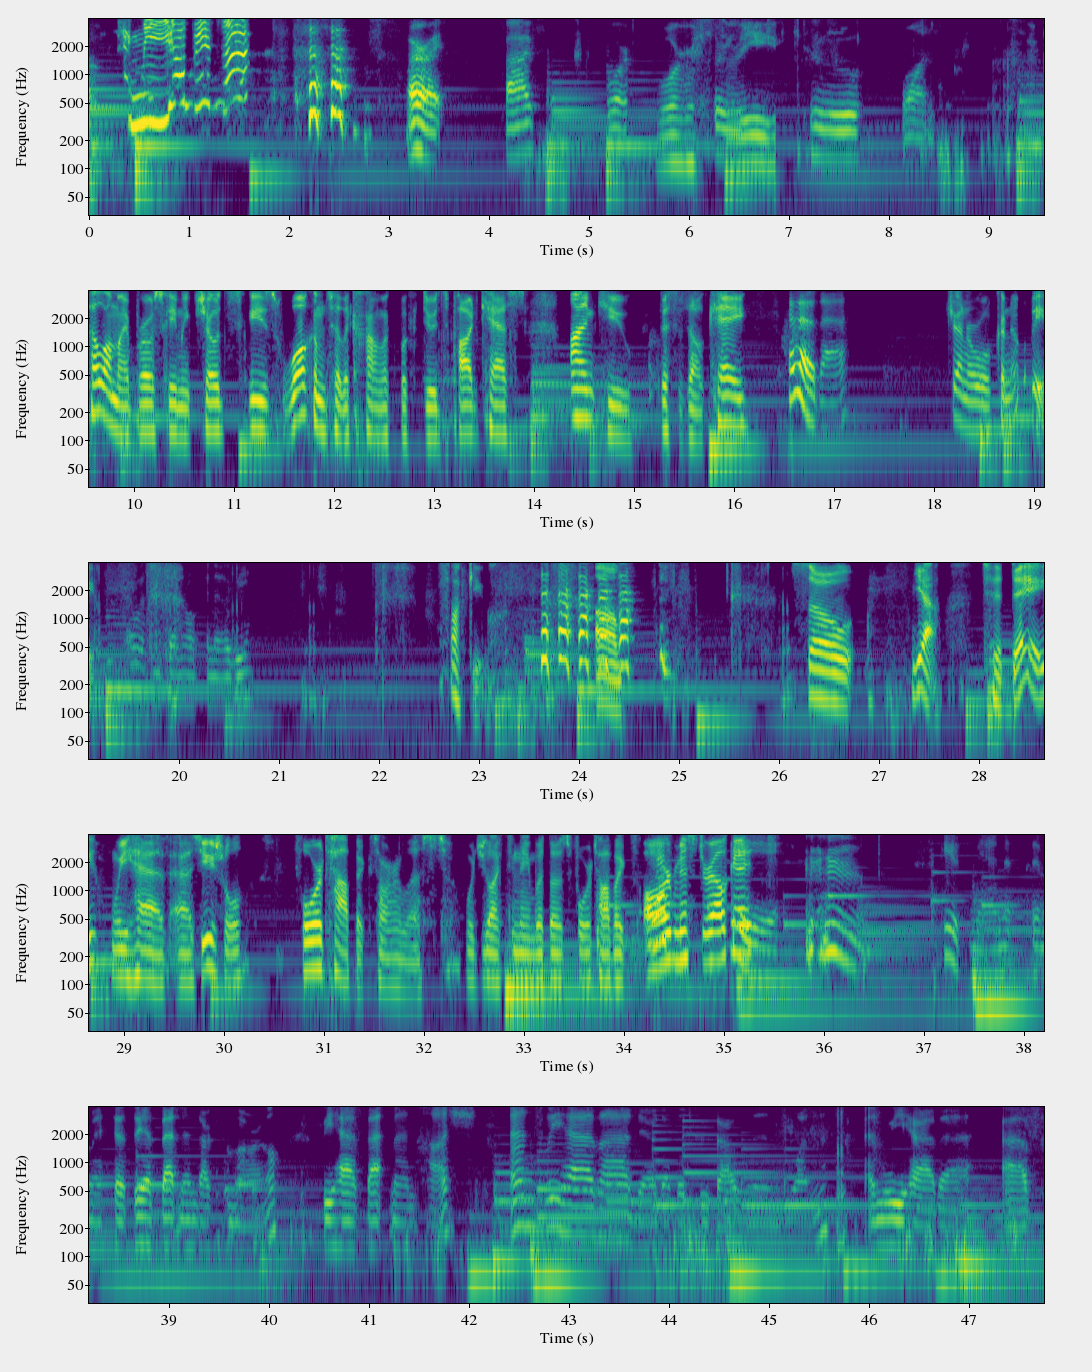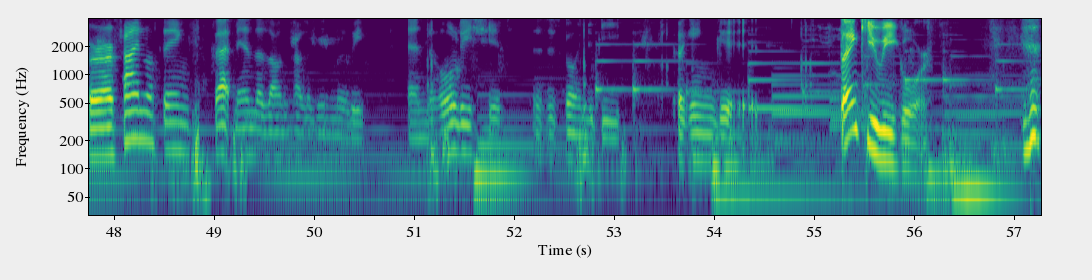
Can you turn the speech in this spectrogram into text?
Me up, pizza. All right. Five, four, War three. two, one. Hello, my broski McChodskis. Welcome to the Comic Book Doods podcast. I'm Q. This is LK. Hello there. General Kenobi. That wasn't General Kenobi. Fuck you. Um, So, yeah, today we have, as usual, four topics on our list. Would you like to name what those four topics are, Let's Mr. LK? Excuse me, I must clear my throat. We have Batman Dark Tomorrow. We have Batman Hush. And we have uh, Daredevil 2001. And we have, uh, uh, for our final thing, Batman the Long Halloween movie. And holy shit, this is going to be fucking good. Thank you, Igor.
